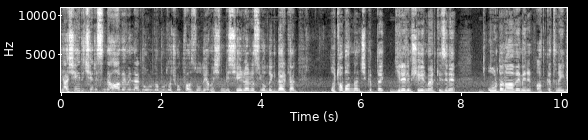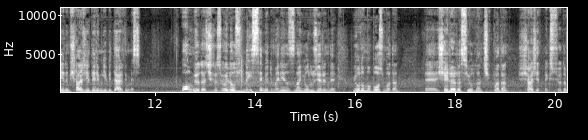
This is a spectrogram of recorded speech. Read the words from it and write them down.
ya şehir içerisinde AVM'lerde orada burada çok fazla oluyor ama şimdi biz şehirler arası yolda giderken otobandan çıkıp da girelim şehir merkezine oradan AVM'nin alt katına gidelim şarj edelim gibi derdimiz olmuyordu açıkçası. Öyle olsun da istemiyordum. Ben en azından yol üzerinde yolumu bozmadan e, şehirler arası yoldan çıkmadan şarj etmek istiyordum.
